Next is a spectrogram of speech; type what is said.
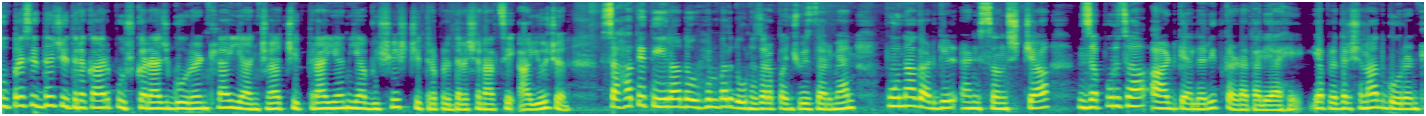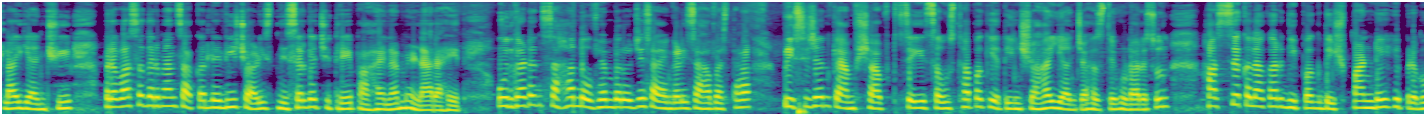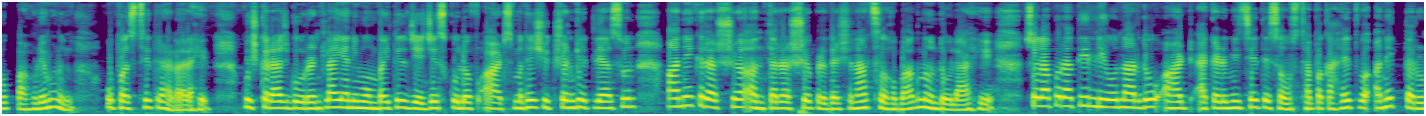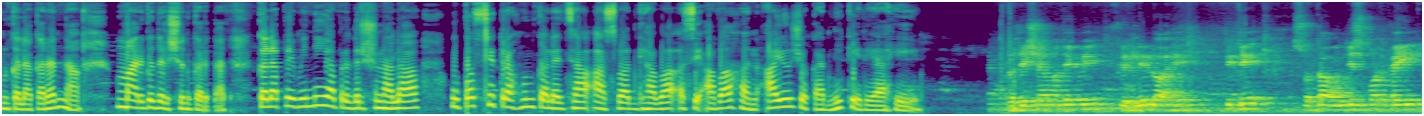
सुप्रसिद्ध चित्रकार पुष्कराज गोरंटला यांच्या चित्रायन या विशेष चित्रप्रदर्शनाचे आयोजन सहा ते तेरा नोव्हेंबर दोन हजार पंचवीस दरम्यान पुना गाडगीळ अँड सन्सच्या जपूरझा आर्ट गॅलरीत करण्यात आले आहे. या प्रदर्शनात गोरंटला यांची प्रवासादरम्यान साकारलेली चाळीस निसर्ग चित्रे पाहायला मिळणार आहेत. उद्घाटन सहा नोव्हेंबर रोजी सायंकाळी सहा वाजता प्रिसिजन कॅम्पशाफ्टचे संस्थापक यतीन शहा यांच्या हस्ते होणार असून हास्य कलाकार दीपक देशपांडे हे प्रमुख पाहुणे म्हणून उपस्थित राहणार आहेत. पुष्कराज गोरंटला यांनी मुंबईतील जे जे स्कूल ऑफ आर्ट्समध्ये शिक्षण घेतले असून अनेक राष्ट्रीय आंतरराष्ट्रीय प्रदर्शनात सहभाग नोंदवला आहे. सोलापुरातील लिओनार्दो आर्ट अकॅडमीचे ते संस्थापक आहेत व अनेक तरुण कलाकारांना मार्गदर्शन करतात. कलाप्रेमींनी या प्रदर्शनाला उपस्थित राहून कलेचा आस्वाद घ्यावा असे आवाहन आयोजकांनी केले आहे. प्रदेशामध्ये मी फिरलेलो आहे. तिथे स्वतः ऑन दी स्पॉट काही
